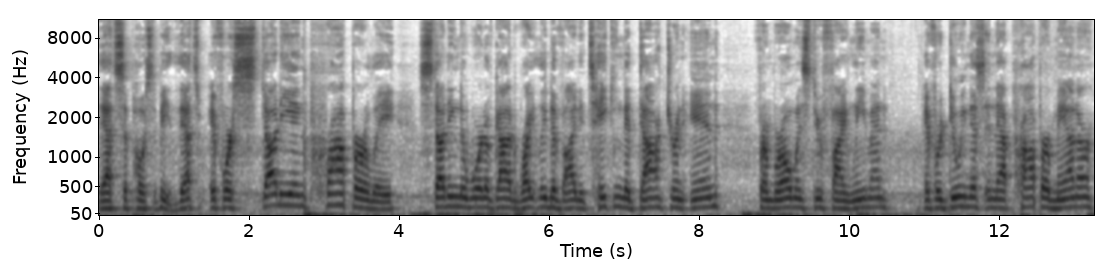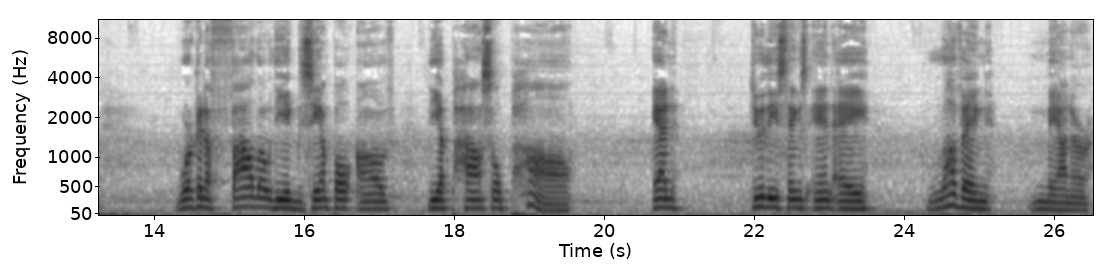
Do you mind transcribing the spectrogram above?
that's supposed to be. That's if we're studying properly, studying the Word of God rightly divided, taking the doctrine in from Romans through Philemon, if we're doing this in that proper manner, we're going to follow the example of the Apostle Paul and do these things in a loving manner,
